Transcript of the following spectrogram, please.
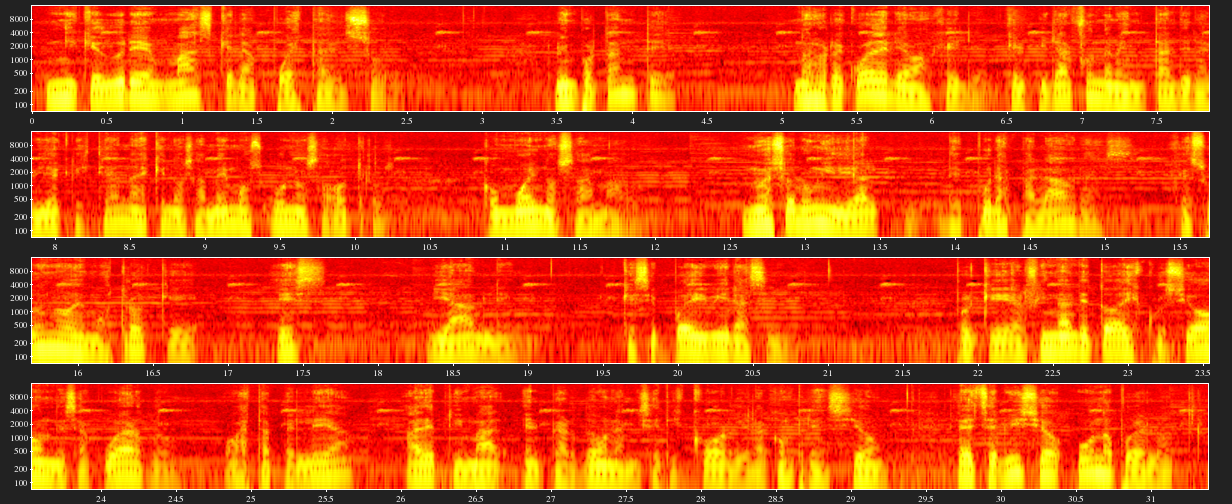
ni que dure más que la puesta del sol. Lo importante nos lo recuerda el Evangelio, que el pilar fundamental de la vida cristiana es que nos amemos unos a otros como Él nos ha amado. No es solo un ideal de puras palabras, Jesús nos demostró que es viable, que se puede vivir así, porque al final de toda discusión, desacuerdo o hasta pelea, ha de primar el perdón, la misericordia, la comprensión, el servicio uno por el otro.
